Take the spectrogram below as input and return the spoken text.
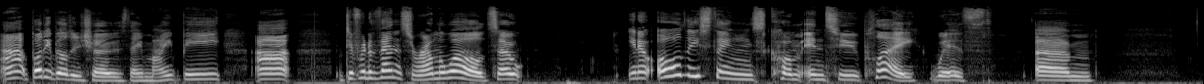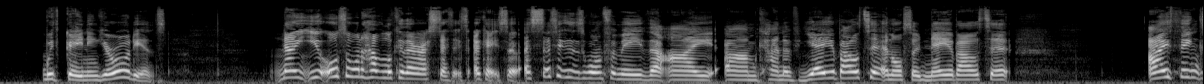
at bodybuilding shows, they might be at different events around the world. So, you know, all these things come into play with um, with gaining your audience. Now, you also want to have a look at their aesthetics. Okay, so aesthetics is one for me that I am kind of yay about it and also nay about it. I think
